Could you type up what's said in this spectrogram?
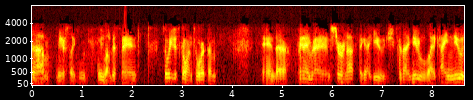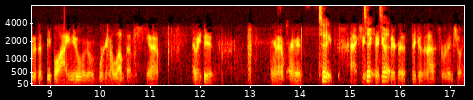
Um, we were just like, we love this band, so we just go on tour with them. And uh, and, and sure enough, they got huge because I knew, like, I knew that the people I knew were, were going to love them, you know, and they did. You know, and it, To I actually to- think they got to- bigger, bigger than us eventually.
